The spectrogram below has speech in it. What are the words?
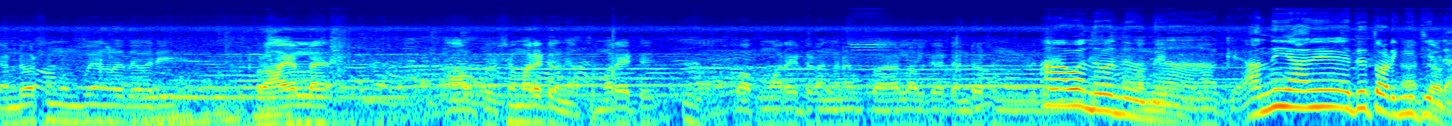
രണ്ട് വർഷം മുമ്പ് ഞങ്ങൾ ഇതേമാതിരി പ്രായമുള്ള ആ പുരുഷന്മാരായിട്ട് വന്നു. അച്ഛന്മാരായിട്ട് പാപ്പന്മാരായിട്ട് അങ്ങനെ പ്രായമുള്ള ആൾക്കാർ രണ്ട് വർഷം മുമ്പ് ആ വന്നു വന്നു വന്നു. ഓക്കെ അന്ന് ഞാൻ ഇത് തുടങ്ങിയിട്ടില്ല.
